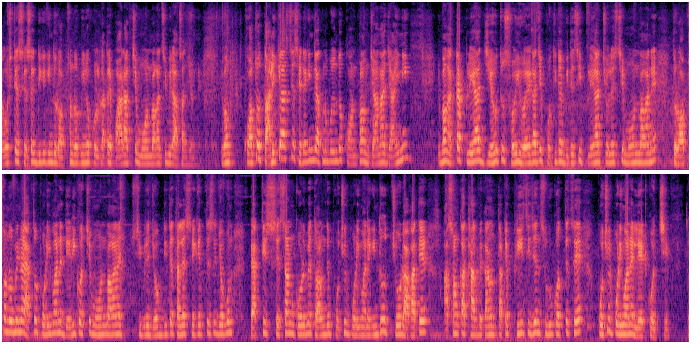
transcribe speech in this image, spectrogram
আগস্টের শেষের দিকে কিন্তু রপ্তন রবীন্দ্র কলকাতায় পা রাখছে মোহনবাগান শিবিরে আসার জন্য। এবং কত তারিখে আসছে সেটা কিন্তু এখনও পর্যন্ত কনফার্ম জানা যায়নি। এবং একটা প্লেয়ার যেহেতু সই হয়ে গেছে, প্রতিটা বিদেশি প্লেয়ার চলে এসছে মোহনবাগানে। তো রবসন রবিনো এত পরিমাণে দেরি করছে মোহনবাগানের শিবিরে যোগ দিতে, তাহলে সেক্ষেত্রে সে যখন প্র্যাকটিস সেশন করবে, তখন প্রচুর পরিমাণে কিন্তু চোট আঘাতের আশঙ্কা থাকবে, কারণ তাকে ফ্রি সিজন শুরু করতে সে প্রচুর পরিমাণে লেট করছে। তো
